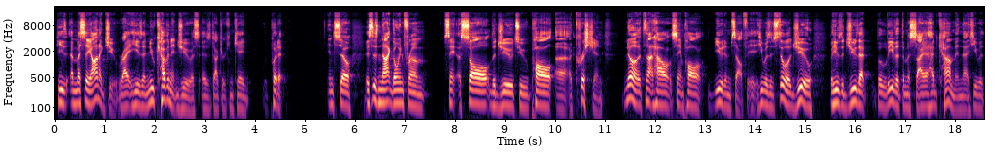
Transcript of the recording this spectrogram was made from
he's a messianic Jew, right? He's a new covenant Jew, as, as Dr. Kincaid would put it. And so this is not going from Saul the Jew to Paul uh, a Christian. No, it's not how St. Paul viewed himself. he was still a Jew, but he was a Jew that believed that the Messiah had come and that he was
